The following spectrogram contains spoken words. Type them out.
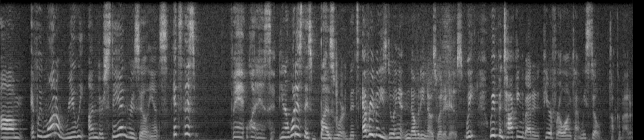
um, if we want to really understand resilience, it's this what is it? You know, what is this buzzword that's everybody's doing it and nobody knows what it is? We we've been talking about it at PEER for a long time. We still talk about it,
